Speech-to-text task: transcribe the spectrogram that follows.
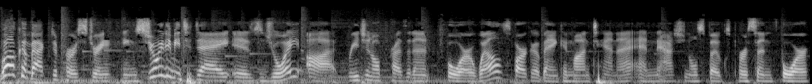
Welcome back to Purse Strings. Joining me today is Joy Ott, Regional President for Wells Fargo Bank in Montana and National Spokesperson for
